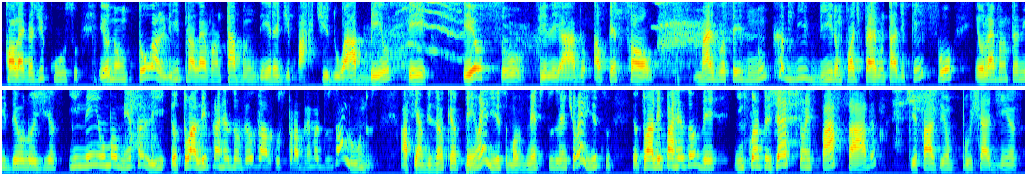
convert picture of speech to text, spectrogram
colegas de curso. Eu não estou ali para levantar bandeira de partido A, B ou C. Eu sou filiado ao PSOL, mas vocês nunca me viram, pode perguntar de quem for, eu levantando ideologias em nenhum momento ali. Eu estou ali para resolver os, os, problemas dos alunos. Assim, a visão que eu tenho é isso, o movimento estudantil é isso. Eu estou ali para resolver. Enquanto gestões passadas, que faziam puxadinhas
